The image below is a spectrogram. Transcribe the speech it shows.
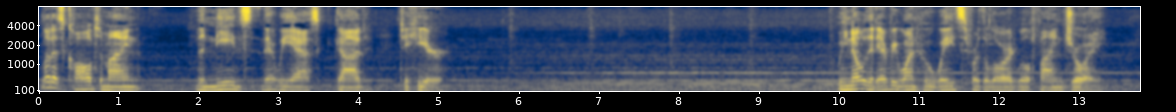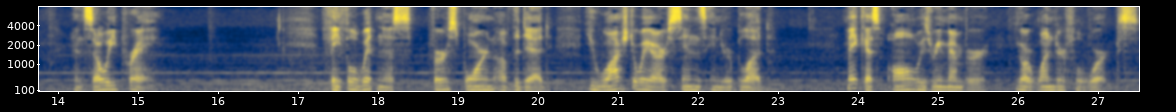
let us call to mind the needs that we ask God to hear. We know that everyone who waits for the Lord will find joy, and so we pray. Faithful witness, firstborn of the dead, you washed away our sins in your blood. Make us always remember your wonderful works.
